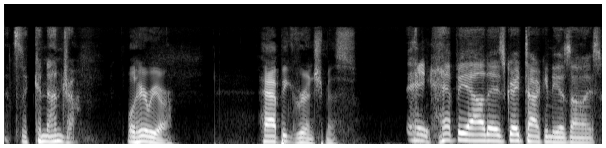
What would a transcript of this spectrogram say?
It's a conundrum. Well, here we are. Happy Grinchmas. Hey, happy holidays. Great talking to you as always.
